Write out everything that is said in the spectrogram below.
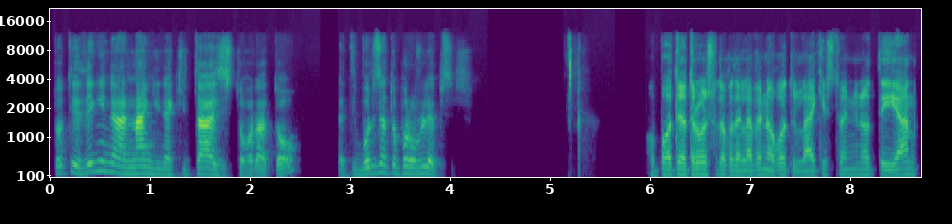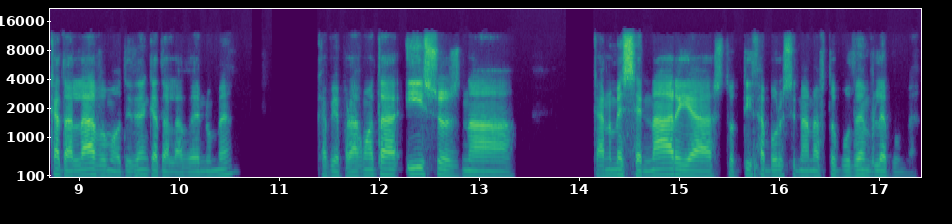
τότε δεν είναι ανάγκη να κοιτάζεις το ορατό, γιατί μπορείς να το προβλέψεις. Οπότε ο τρόπος που το καταλαβαίνω εγώ τουλάχιστον είναι ότι αν καταλάβουμε ότι δεν καταλαβαίνουμε κάποια πράγματα, ίσως να κάνουμε σενάρια στο τι θα μπορούσε να είναι αυτό που δεν βλέπουμε.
